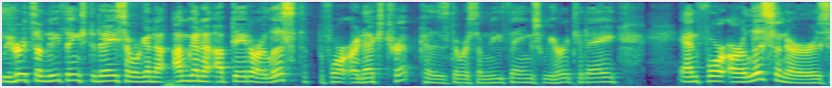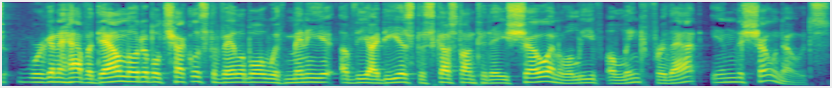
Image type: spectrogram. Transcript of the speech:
we heard some new things today, so we're gonna I'm gonna update our list before our next trip because there were some new things we heard today. And for our listeners, we're going to have a downloadable checklist available with many of the ideas discussed on today's show, and we'll leave a link for that in the show notes.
